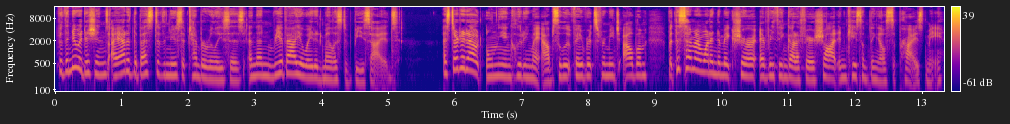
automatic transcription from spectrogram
For the new editions, I added the best of the new September releases and then reevaluated my list of B-sides. I started out only including my absolute favorites from each album, but this time I wanted to make sure everything got a fair shot in case something else surprised me.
